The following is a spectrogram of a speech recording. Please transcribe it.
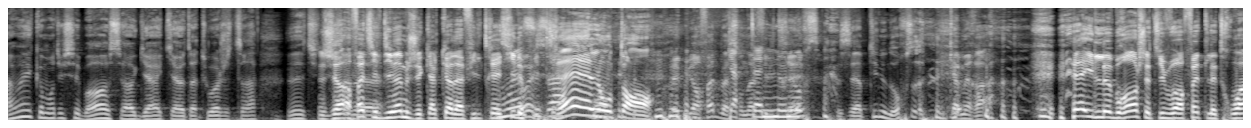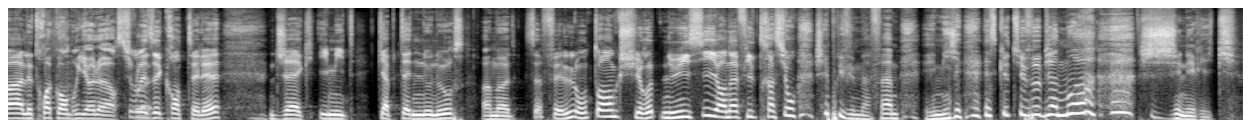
Ah ouais, comment tu sais? Bah, c'est un gars qui a un tatouage, etc. Euh, tu dis Genre, ça, en fait, là. il dit même j'ai quelqu'un d'infiltré ici Ouais, depuis c'est ça. très longtemps. Et puis en fait, bah, son Captain infiltré, Nounours. c'est un petit nounours, caméra. Et il le branche et tu vois en fait les trois, les trois cambrioleurs sur les écrans de télé. Imite Captain Nounours en mode Ça fait longtemps que je suis retenu ici en infiltration. J'ai plus vu ma femme. Amy, est-ce que tu veux bien de moi Générique.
